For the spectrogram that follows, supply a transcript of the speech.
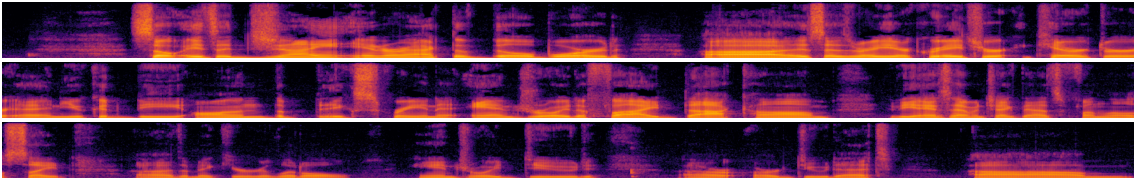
so it's a giant interactive billboard. Uh, it says right here, create your character, and you could be on the big screen at androidify.com. If you guys haven't checked that, it's a fun little site uh, to make your little Android dude or, or dudette. Um,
